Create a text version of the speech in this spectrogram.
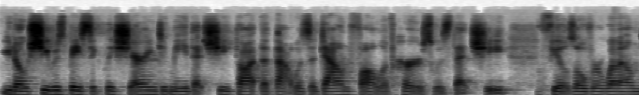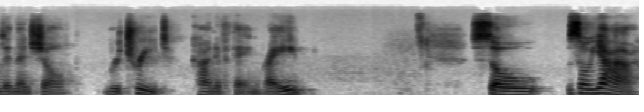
you know she was basically sharing to me that she thought that that was a downfall of hers was that she feels overwhelmed and then she'll retreat kind of thing right? So so yeah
